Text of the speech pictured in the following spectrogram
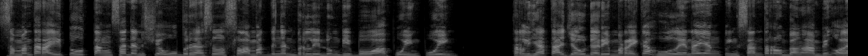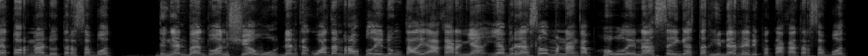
Sementara itu, Tangsa dan Xiaowu berhasil selamat dengan berlindung di bawah puing-puing. Terlihat tak jauh dari mereka Hulena yang pingsan terombang-ambing oleh tornado tersebut. Dengan bantuan Xiaowu dan kekuatan roh pelindung tali akarnya, ia berhasil menangkap Hulena sehingga terhindar dari petaka tersebut.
